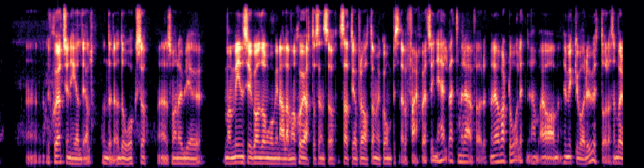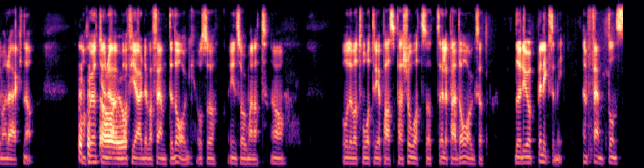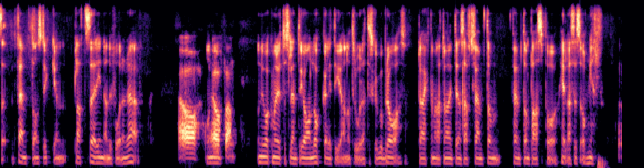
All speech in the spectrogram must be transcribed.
Det sköts ju en hel del under då också. Eh, Så man, har ju blivit, man minns ju de gångerna alla man sköt och sen så satt jag och pratade med kompisen. Där, Vad fan, sköt så in i helvete med det här förut. Men det har varit dåligt nu. Han bara, ja, men hur mycket var det ut då? då? Sen började man räkna. Man sköt ju en Ja, räv var fjärde, var femte dag. Och så insåg man att, ja. Och det var två, tre pass per såt, så att, eller per dag. Så att då är du uppe liksom i en 15, 15 stycken platser innan du får en räv. Ja, Och nu- ja fan. Nu åker man ut och slentrianlockar lite grann och tror att det ska gå bra. Så räknar man att man inte ens haft 15, 15 pass på hela säsongen.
